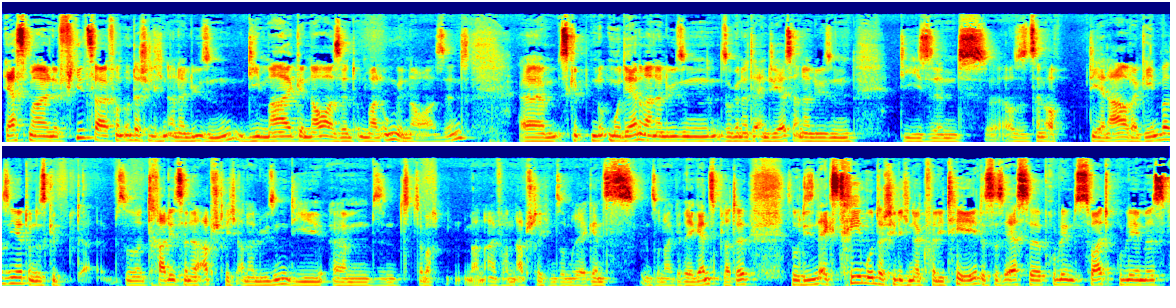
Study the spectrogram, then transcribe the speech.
erstmal eine Vielzahl von unterschiedlichen Analysen, die mal genauer sind und mal ungenauer sind. Ähm, es gibt modernere Analysen, sogenannte NGS-Analysen, die sind äh, also sozusagen auch DNA- oder genbasiert und es gibt äh, so traditionelle Abstrichanalysen, die ähm, sind, da macht man einfach einen Abstrich in so einem Reagenz, in so einer Reagenzplatte. So, die sind extrem unterschiedlich in der Qualität. Das ist das erste Problem. Das zweite Problem ist,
